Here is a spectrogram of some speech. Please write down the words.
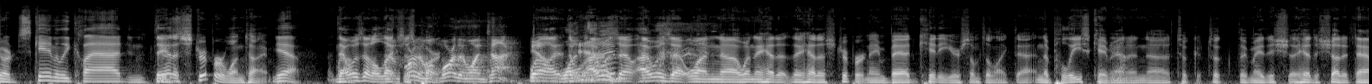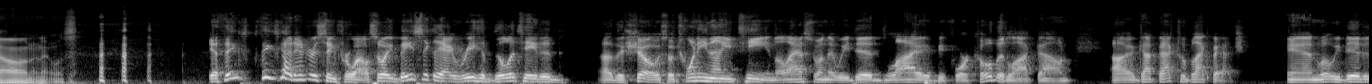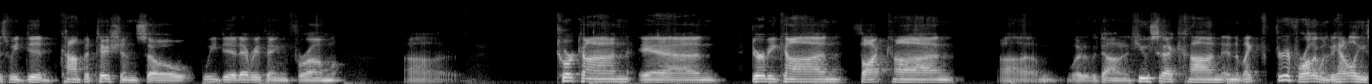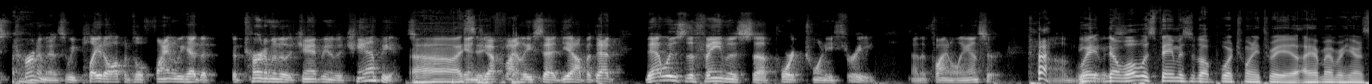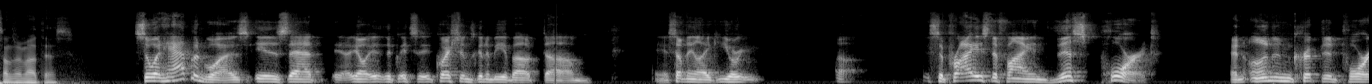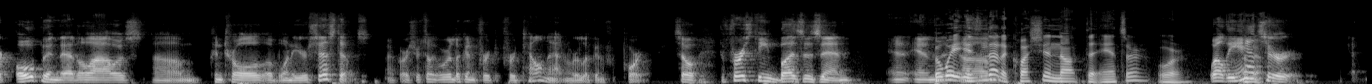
are scantily clad, and They had a stripper one time. yeah. That was at Alexis more than, Park. more than one time. Well, Yeah. I, One I was at I was at one uh, when they had a they had a stripper named Bad Kitty or something like that, and the police came in and uh, took took they made this sh- they had to shut it down, and it was Yeah, things things got interesting for a while. So I basically I rehabilitated uh, the show. So 2019, the last one that we did live before COVID lockdown, uh, got back to a black badge. And what we did is we did competition. So we did everything from uh, ToorCon and DerbyCon, ThoughtCon, um, what we down in HouSecCon, and like three or four other ones. We had all these tournaments. We played all up until finally we had the, the tournament of the champion of the champions Oh, I see. and see. Jeff finally said, "Yeah, but that that was the famous uh, Port 23 and the final answer." Uh, Wait, no. What was famous about Port Twenty Three? I remember hearing something about this. So what happened was is that you know it, it's the question's going to be about um, something like you're uh, surprised to find this port an unencrypted port open that allows um, control of one of your systems. Of course, we're, we're looking for for Telnet and we're looking for port. So the first team buzzes in, and, and But wait, isn't um, that a question, not the answer? Or well? The answer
